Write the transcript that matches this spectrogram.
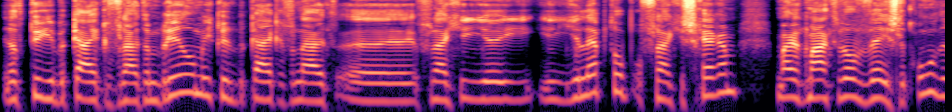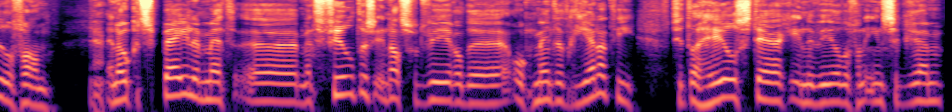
En dat kun je bekijken vanuit een bril, maar je kunt het bekijken vanuit, uh, vanuit je, je, je, laptop of vanuit je scherm. Maar het maakt er wel een wezenlijk onderdeel van. En ook het spelen met, uh, met filters in dat soort werelden. Augmented reality zit al heel sterk in de werelden van Instagram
